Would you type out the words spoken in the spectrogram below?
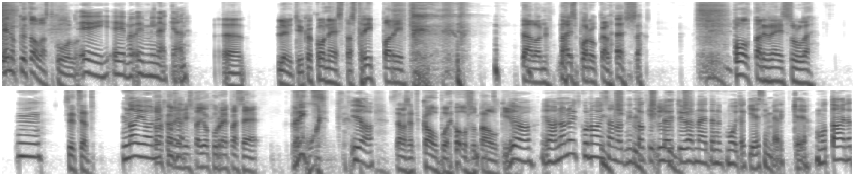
En ole kyllä tollasta kuullut. Ei, ei, no ei minäkään. Ö, löytyykö koneesta strippari? täällä on naisporukka lähdössä polttarireissulle. Mm. Sitten sieltä No joo, nyt kun se... takarivistä joku repäsee rits, Joo, sellaiset kaupohousut auki. joo, joo. No nyt kun noin sanot, niin toki löytyy näitä nyt muitakin esimerkkejä. Mutta aina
